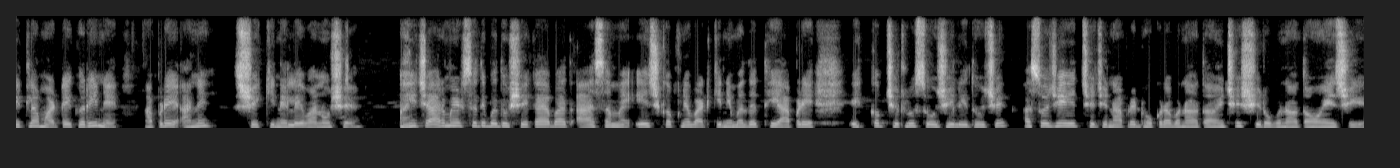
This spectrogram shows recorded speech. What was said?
એટલા માટે કરીને આપણે આને શેકીને લેવાનું છે. અહીં ચાર મિનિટ સુધી બધું શેકાયા બાદ આ સમય એ જ કપને વાટકીની મદદથી આપણે એક કપ જેટલું સોજી લીધું છે. આ સોજી એ જ છે જેને આપણે ઢોકળા બનાવતા હોઈએ છીએ, શીરો બનાવતા હોઈએ છીએ.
